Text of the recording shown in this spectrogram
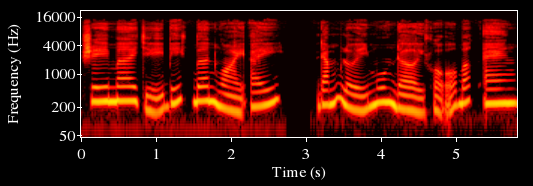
Si mê chỉ biết bên ngoài ấy, đắm lụy muôn đời khổ bất an.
